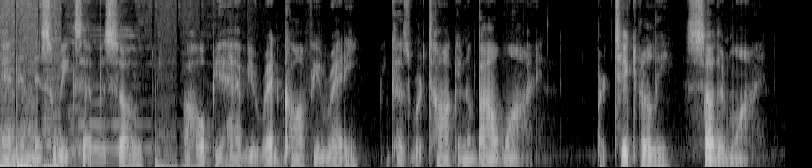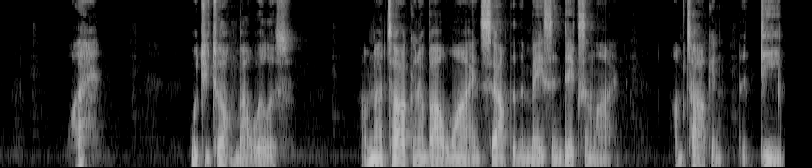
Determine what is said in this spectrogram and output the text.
And in this week's episode, I hope you have your red coffee ready because we're talking about wine, particularly Southern wine. What? What you talking about, Willis? I'm not talking about wine south of the Mason Dixon line. I'm talking the deep,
